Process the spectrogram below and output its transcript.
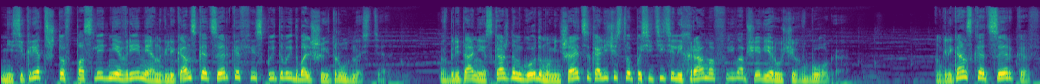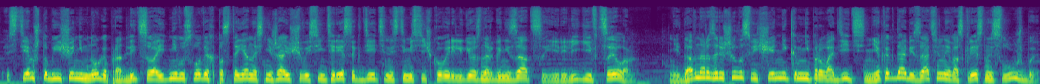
Не секрет, что в последнее время англиканская церковь испытывает большие трудности. В Британии с каждым годом уменьшается количество посетителей храмов и вообще верующих в Бога. Англиканская церковь, с тем, чтобы еще немного продлить свои дни в условиях постоянно снижающегося интереса к деятельности местечковой религиозной организации и религии в целом, недавно разрешила священникам не проводить некогда обязательные воскресные службы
